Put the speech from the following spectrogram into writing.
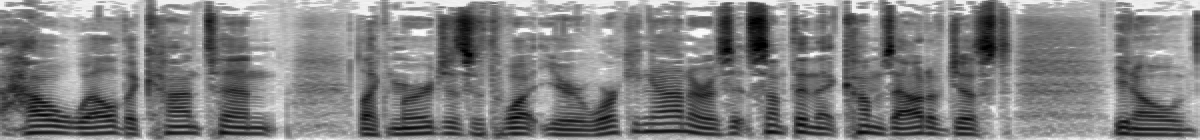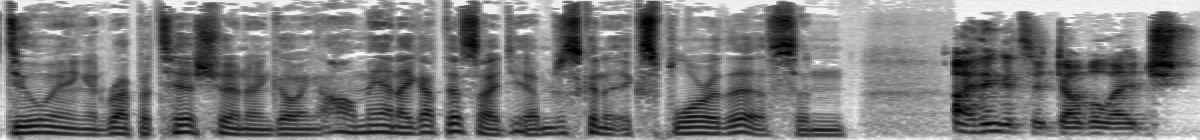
how well the content like merges with what you're working on, or is it something that comes out of just you know doing and repetition and going, oh man, I got this idea. I'm just going to explore this. And I think it's a double edged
